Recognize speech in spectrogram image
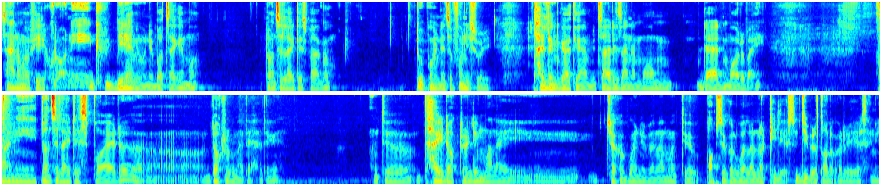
सानोमा फेरि क्रोनिक बिरामी हुने बच्चा क्या म। टन्सिलाइटिस भएको। टु पोइन्ट चाहिँ फनी स्टोरी। थाइल्यान्ड गएको थियो हामी चारैजना मम ड्याड म र भाइ। अनि टन्सिलाइटिस भएर डक्टरकोमा देखाएको थियो क्या। त्यो थाई डक्टरले मलाई चेकअप गर्ने बेलामा त्यो पप्सिकलवाला लट्ठीले यस्तो जिब्रो तल गरेर हेर्छ नि।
